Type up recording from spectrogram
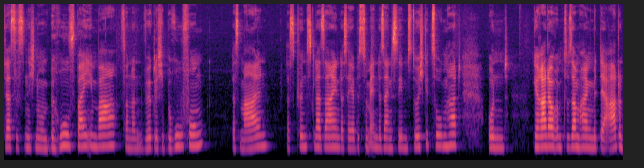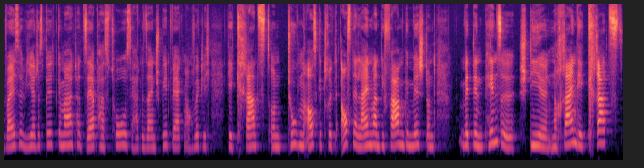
dass es nicht nur ein Beruf bei ihm war, sondern wirkliche Berufung, das Malen, das Künstlersein, das er ja bis zum Ende seines Lebens durchgezogen hat und gerade auch im Zusammenhang mit der Art und Weise, wie er das Bild gemalt hat, sehr pastos. Er hat in seinen Spätwerken auch wirklich gekratzt und Tuben ausgedrückt, auf der Leinwand die Farben gemischt und mit den Pinselstielen noch reingekratzt.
